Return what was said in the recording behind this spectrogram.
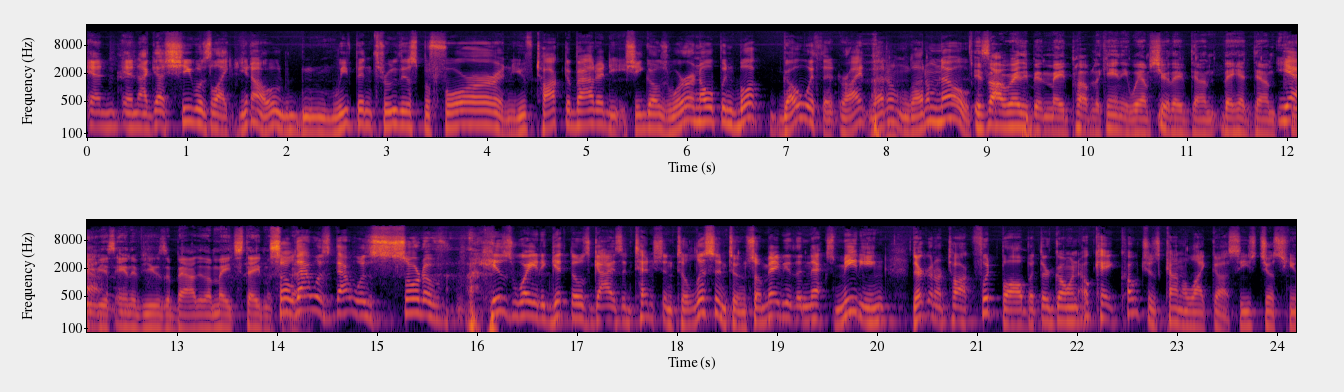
and and I guess she was like, you know, we've been through this before, and you've talked about it. She goes, we're an open book. Go with it, right? Let them let them know. It's already been made public anyway. I'm sure they've done. They had done Yeah. previous interviews about it or made statements. So about that it. was that was sort of his way to get those guys' attention to listen to him. So maybe the next meeting they're going to talk football, but they're going, okay, coach is kind of like us. He's just human,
